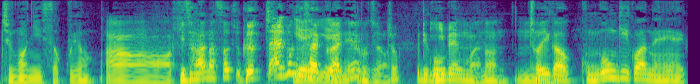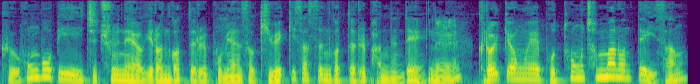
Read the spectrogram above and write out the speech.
증언이 있었고요. 아 기사 하나 써주 그 짧은 예, 기사일 예, 거 아니에요, 그렇죠? 그리고 200만 원. 음. 저희가 공공기관의 그 홍보비 지출 내역 이런 것들을 보면서 기획 기사 쓴 것들을 봤는데 네. 그럴 경우에 보통 천만 원대 이상,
